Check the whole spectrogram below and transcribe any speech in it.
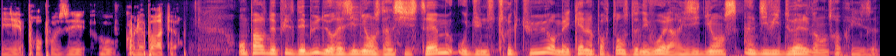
et proposés aux collaborateurs. On parle depuis le début de résilience d'un système ou d'une structure, mais quelle importance donnez-vous à la résilience individuelle dans l'entreprise?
